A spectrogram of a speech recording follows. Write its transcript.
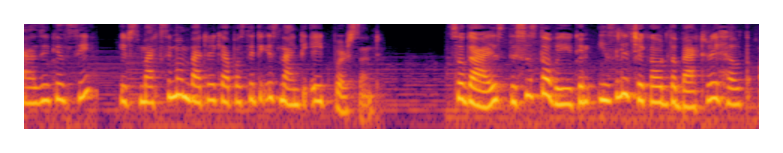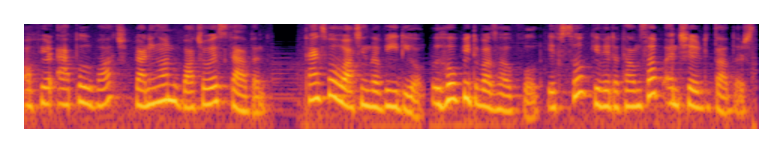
As you can see, its maximum battery capacity is 98%. So guys, this is the way you can easily check out the battery health of your Apple Watch running on WatchOS 7. Thanks for watching the video. We hope it was helpful. If so, give it a thumbs up and share it with others.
